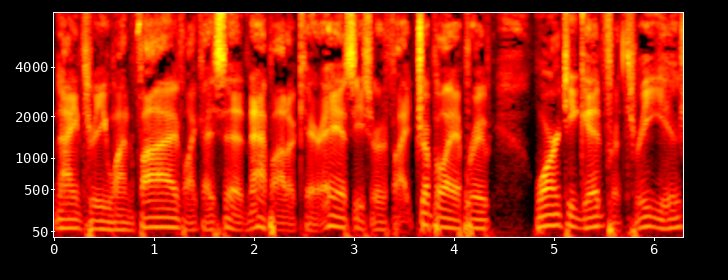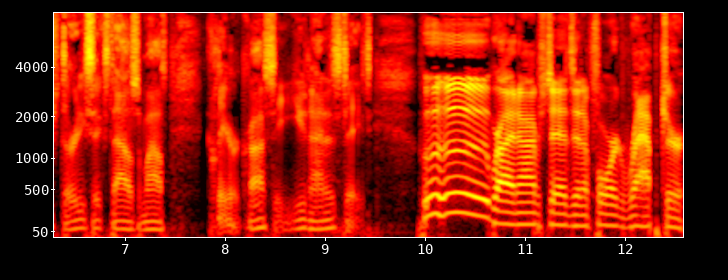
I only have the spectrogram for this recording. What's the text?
9315. Like I said, Napa Auto Care, ASE certified, AAA approved, warranty good for three years, 36,000 miles, clear across the United States. Hoo hoo! Brian Armstead's in a Ford Raptor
